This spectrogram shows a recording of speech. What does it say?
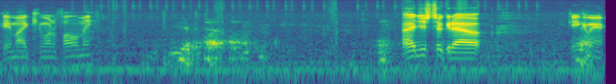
Okay, Mike, you want to follow me? I just took it out. Okay, come here.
